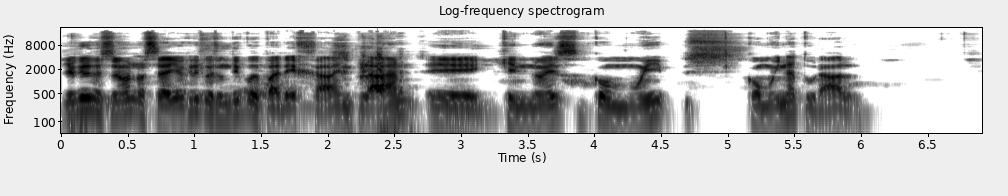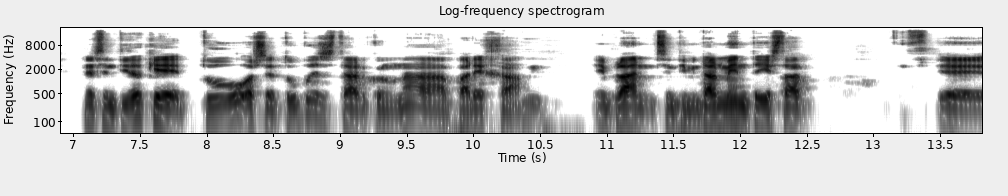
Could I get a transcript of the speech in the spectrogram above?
Yo creo que son, o sea, yo creo que es un tipo de pareja, en plan, eh, que no es como muy, como muy natural. En el sentido que tú, o sea, tú puedes estar con una pareja, en plan, sentimentalmente y estar eh,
